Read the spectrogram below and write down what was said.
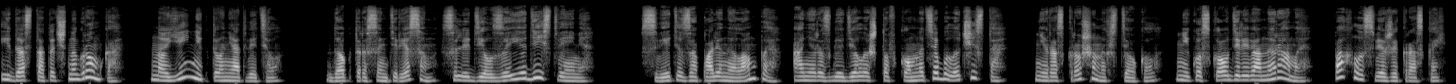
и достаточно громко, но ей никто не ответил. Доктор с интересом следил за ее действиями. В свете запаленной лампы Аня разглядела, что в комнате было чисто. Ни раскрошенных стекол, ни кусков деревянной рамы. Пахло свежей краской.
